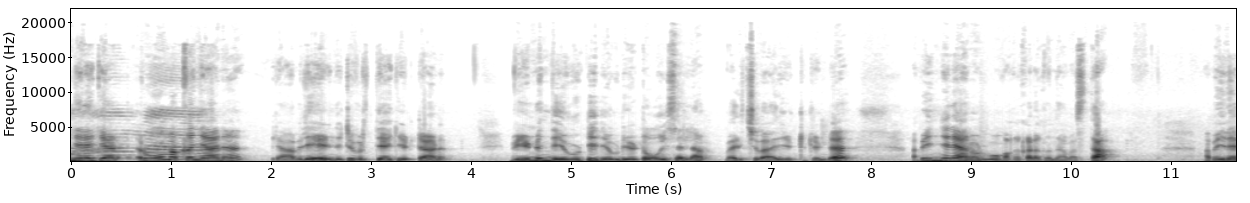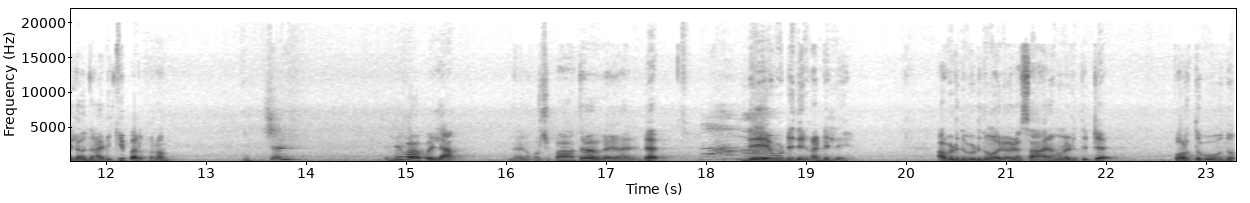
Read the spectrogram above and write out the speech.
ഇങ്ങനെയൊക്കെയാണ് റൂമൊക്കെ ഞാൻ രാവിലെ എഴുന്നേറ്റ് വൃത്തിയാക്കിയിട്ടാണ്. വീണ്ടും ദേവൂട്ടി ദേവൂട്ടിയുടെ ടോയ്സ് എല്ലാം വലിച്ചു വാരി ഇട്ടിട്ടുണ്ട്. അപ്പോൾ ഇങ്ങനെയാണ് റൂമൊക്കെ കിടക്കുന്ന അവസ്ഥ. അപ്പോൾ ഇതെല്ലാം ഒന്ന് അടുക്കി പറക്കണം. കിച്ചൺ വലിയ കുഴപ്പമില്ല. എന്നാലും കുറച്ച് പാത്രമൊക്കെ കഴുകാനുണ്ട്. ദേവൂട്ടി ഇതേ കണ്ടില്ലേ? അവിടുന്ന് ഇവിടുന്ന് ഓരോരോ സാധനങ്ങൾ എടുത്തിട്ട് പുറത്ത് പോകുന്നു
